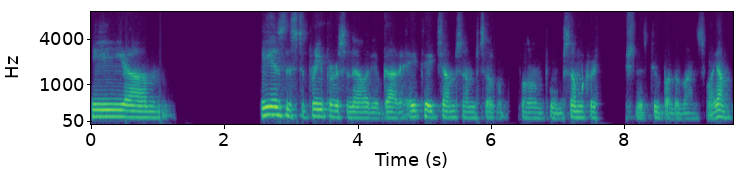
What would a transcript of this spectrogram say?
He um, he is the supreme personality of God. Ete cham sam pum sam Krishna is to Bhagavan Swayam.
